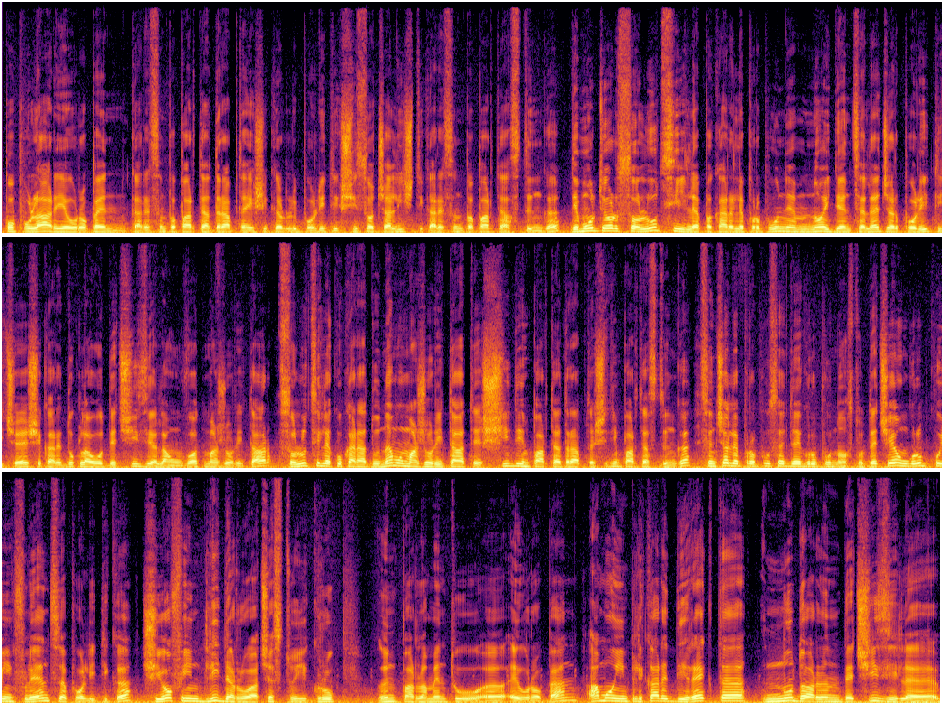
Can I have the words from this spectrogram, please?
popularii europeni care sunt pe partea dreaptă a ieșicărului politic și socialiștii care sunt pe partea stângă, de multe ori soluțiile pe care le propunem noi de înțelegeri politice și care duc la o decizie, la un vot majoritar, soluțiile cu care adunăm o majoritate și din partea dreaptă și din partea stângă, sunt cele propuse de grupul nostru. Deci e un grup cu influență influență politică și eu fiind liderul acestui grup în Parlamentul uh, European, am o implicare directă nu doar în deciziile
